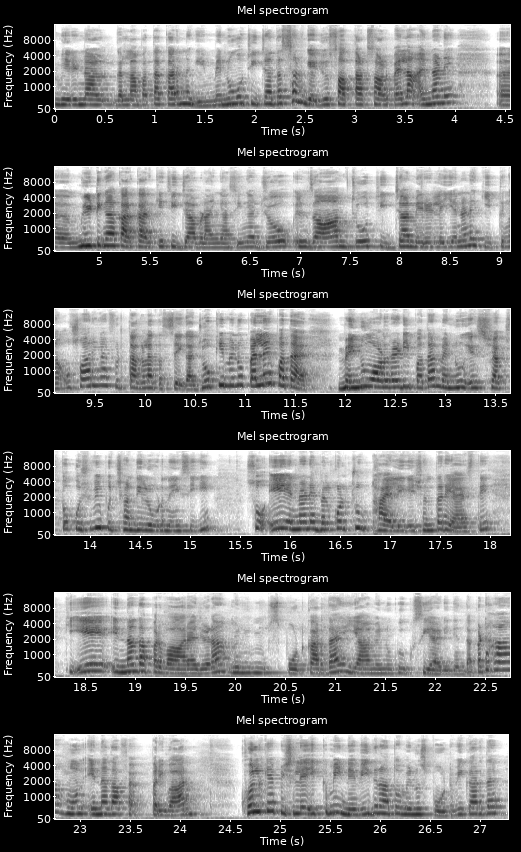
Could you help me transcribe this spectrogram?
ਮੇਰੇ ਨਾਲ ਗੱਲਾਂ ਬਾਤਾਂ ਕਰਨਗੇ। ਮੈਨੂੰ ਉਹ ਚੀਜ਼ਾਂ ਦੱਸਣਗੇ ਜੋ 7-8 ਸਾਲ ਪਹਿਲਾਂ ਇਹਨਾਂ ਨੇ ਮੀਟਿੰਗਾਂ ਕਰ ਕਰਕੇ ਚੀਜ਼ਾਂ ਬਣਾਈਆਂ ਸੀਗੀਆਂ, ਜੋ ਇਲਜ਼ਾਮ, ਜੋ ਚੀਜ਼ਾਂ ਮੇਰੇ ਲਈ ਇਹਨਾਂ ਨੇ ਕੀਤੀਆਂ, ਉਹ ਸਾਰੀਆਂ ਫਿਰ ਤਾਂ ਅਗਲਾ ਦੱਸੇਗਾ, ਜੋ ਕਿ ਮੈਨੂੰ ਪਹਿਲਾਂ ਹੀ ਪਤਾ ਹੈ। ਮੈਨੂੰ ਆਲਰੇਡੀ ਪਤਾ, ਮੈਨੂੰ ਇਸ ਸ਼ਖਸ ਤੋਂ ਕੁਝ ਵੀ ਪੁੱਛਣ ਦੀ ਲੋੜ ਨਹੀਂ ਸੀਗੀ। ਸੋ ਇਹ ਇਹਨਾਂ ਨੇ ਬਿਲਕੁਲ ਝੂਠਾ ਐਲੀਗੇਸ਼ਨ ਧਰਿਆ ਇਸ ਤੇ ਕਿ ਇਹ ਇਹਨਾਂ ਦਾ ਪਰਿਵਾਰ ਹੈ ਜਿਹੜਾ ਮੈਨੂੰ ਸਪੋਰਟ ਕਰਦਾ ਹੈ ਜਾਂ ਮੈਨੂੰ ਕੋਈ ਸੀਆਈਡੀ ਦਿੰਦਾ। ਬਟ ਹਾਂ, ਹੁਣ ਇਹਨਾਂ ਦਾ ਫੈ- ਪਰਿਵਾਰ ਖੁੱਲ ਕੇ ਪਿਛਲੇ 1 ਮਹੀਨੇ 20 ਦਿਨਾਂ ਤੋਂ ਮੈਨੂੰ ਸਪੋਰਟ ਵੀ ਕਰਦਾ ਹੈ।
